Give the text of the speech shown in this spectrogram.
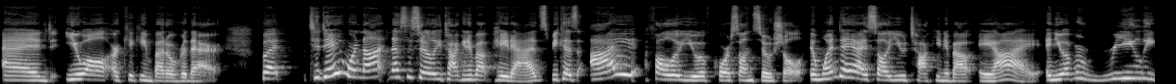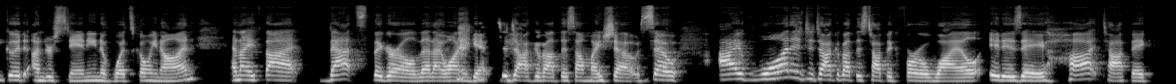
and you all are kicking butt over there. But today we're not necessarily talking about paid ads because I follow you, of course, on social. And one day I saw you talking about AI and you have a really good understanding of what's going on. And I thought, that's the girl that I want to get to talk about this on my show. So I've wanted to talk about this topic for a while. It is a hot topic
